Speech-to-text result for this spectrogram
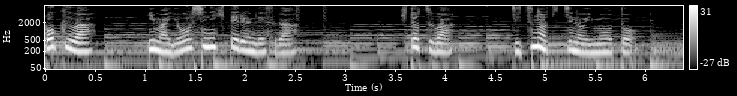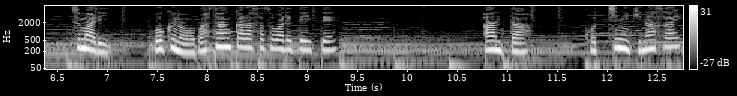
僕は今養子に来てるんですが一つは実の父の妹。つまり僕のおばさんから誘われていてあんたこっちに来なさい。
